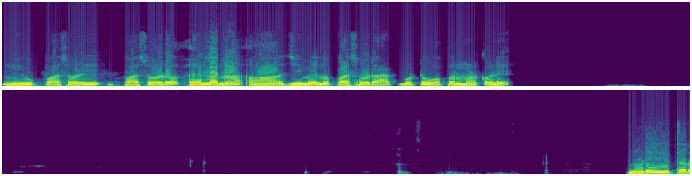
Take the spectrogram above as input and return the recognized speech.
ನೀವು ಪಾಸ್ವರ್ಡ್ ಪಾಸ್ವರ್ಡ್ ಎಲ್ಲಾನು ಜಿಮೇಲು ಪಾಸ್ವರ್ಡ್ ಹಾಕ್ಬಿಟ್ಟು ಓಪನ್ ಮಾಡ್ಕೊಳ್ಳಿ. ನೋಡಿ, ಈ ತರ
